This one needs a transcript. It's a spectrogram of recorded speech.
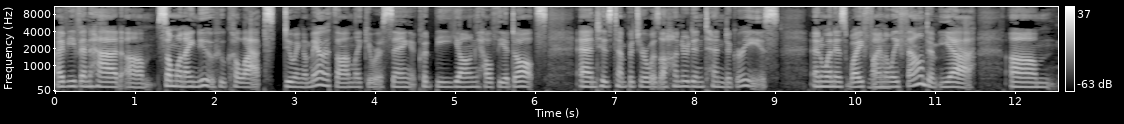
I've even had um, someone I knew who collapsed doing a marathon, like you were saying. It could be young, healthy adults, and his temperature was 110 degrees. And when his wife wow. finally found him, yeah, um,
